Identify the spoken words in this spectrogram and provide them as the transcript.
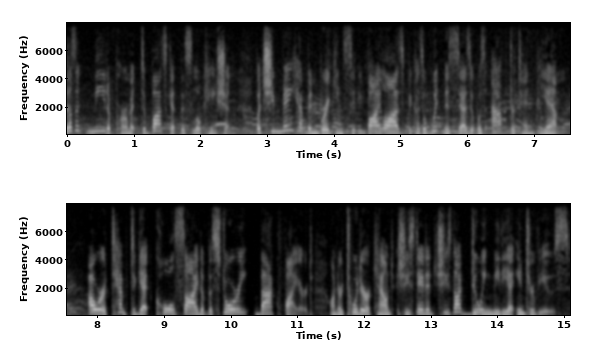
doesn't need a permit to busk at this location, but she may have been breaking city bylaws because a witness says it was after 10 p.m. Our attempt to get Cole's side of the story backfired. On her Twitter account, she stated she's not doing media interviews.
